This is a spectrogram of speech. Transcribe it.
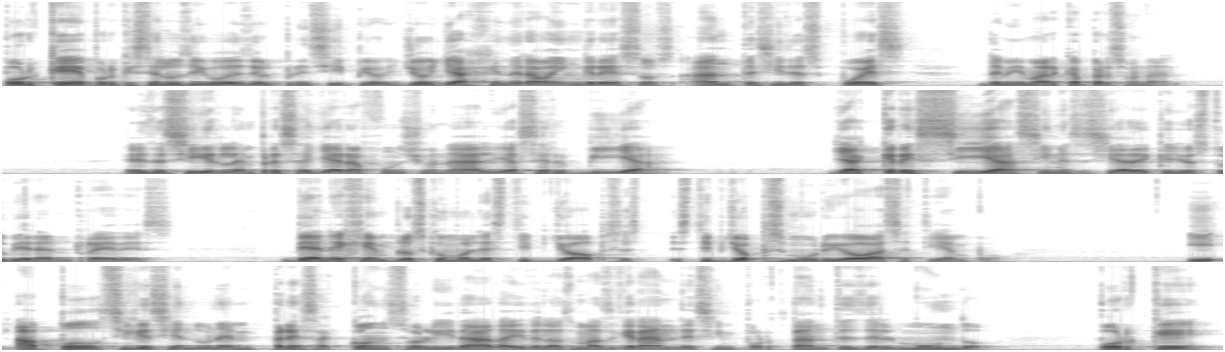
¿Por qué? Porque se los digo desde el principio, yo ya generaba ingresos antes y después de mi marca personal. Es decir, la empresa ya era funcional, ya servía, ya crecía sin necesidad de que yo estuviera en redes. Vean ejemplos como el de Steve Jobs. Steve Jobs murió hace tiempo. Y Apple sigue siendo una empresa consolidada y de las más grandes e importantes del mundo. ¿Por qué?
